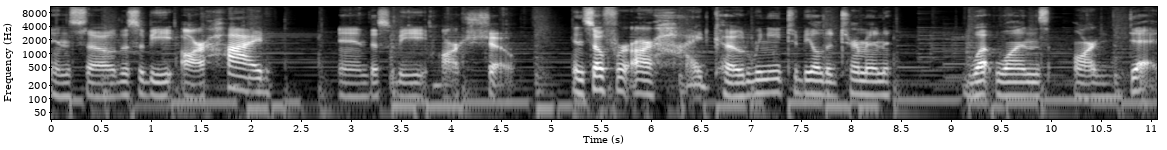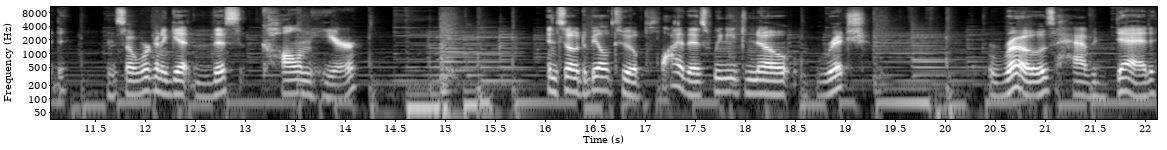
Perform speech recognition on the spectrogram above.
And so this would be our hide and this would be our show. And so for our hide code, we need to be able to determine what ones are dead. And so we're going to get this column here and so to be able to apply this, we need to know which rows have dead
